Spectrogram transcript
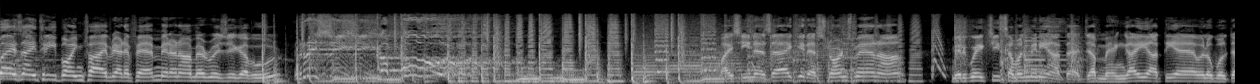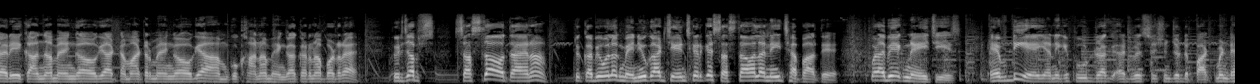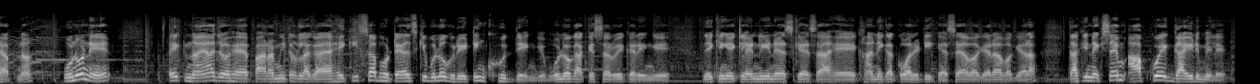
सुबह Sai three point five red F मेरा नाम है ऋषि कपूर। ऋषि कपूर। भाई सीन ऐसा है कि रेस्टोरेंट्स में है ना मेरे को एक चीज़ समझ में नहीं आता है। जब महँगाई आती है वो लोग बोलते हैं अरे कांदा महँगा हो गया टमाटर महँगा हो गया हमको खाना महँगा करना पड़ रहा है। फिर जब सस्ता होता है ना तो कभी वो लोग मेन्यू कार्ड चेंज करके सस्ता वाला नहीं छपाते पर अभी एक नई चीज़ एफ़ यानी कि फ़ूड ड्रग एडमिनिस्ट्रेशन जो डिपार्टमेंट है अपना उन्होंने एक नया जो है पैरामीटर लगाया है कि सब होटल्स की वो लोग रेटिंग खुद देंगे, वो लोग आके सर्वे करेंगे, देखेंगे क्लेनलीनेस कैसा है, खाने का क्वालिटी कैसा है, वगैरह वगैरह, ताकि नेक्स्ट टाइम आपको एक गाइड मिले।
